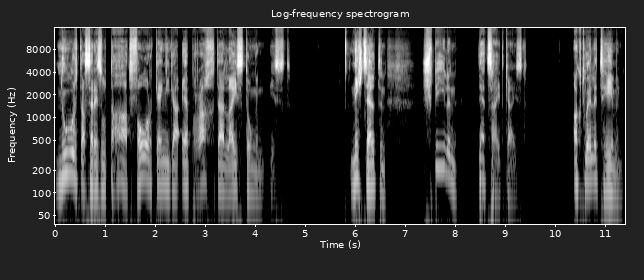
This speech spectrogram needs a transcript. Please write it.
nur das Resultat vorgängiger erbrachter Leistungen ist. Nicht selten spielen der Zeitgeist, aktuelle Themen,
